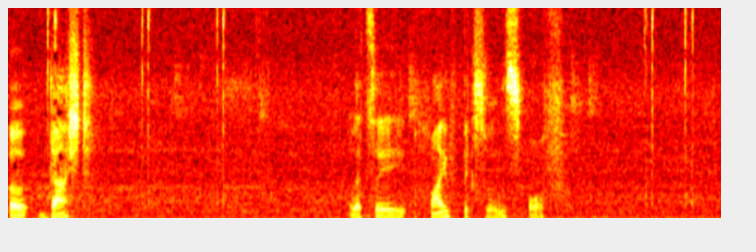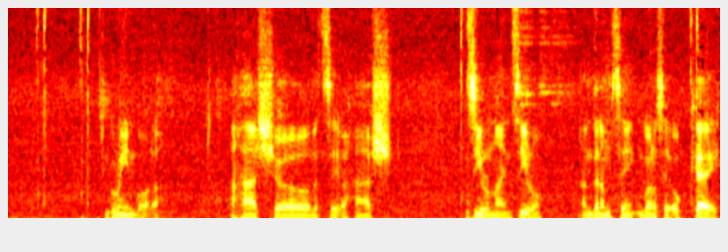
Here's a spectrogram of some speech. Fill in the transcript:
a dashed let's say 5 pixels of green border. A hash uh, let's say a hash 090 and then I'm saying I'm gonna say okay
